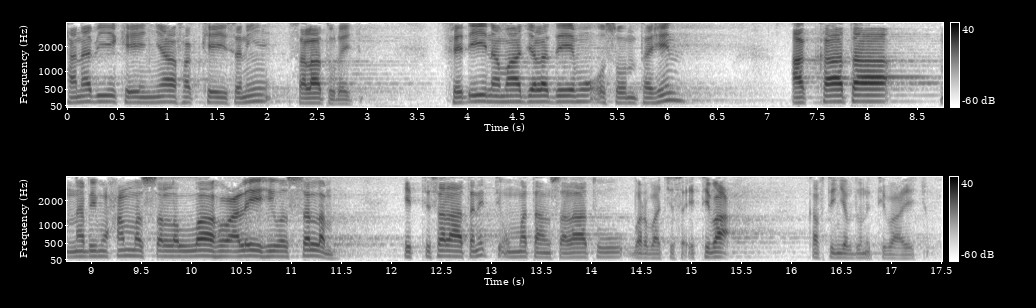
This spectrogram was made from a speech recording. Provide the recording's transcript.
tanabii keenyaa fakkeeysanii salaatudha jechuudha. Fedhii namaa jala deemuu osoo hin tahin akkaataa nabi Muhammad sallallahu alaihi wasallam itti salaatanitti ummataan salaatuu barbaachisa ittibaa kaftiin jabduun ittibaa jechuudha.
